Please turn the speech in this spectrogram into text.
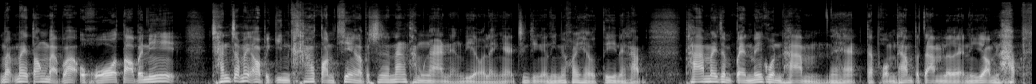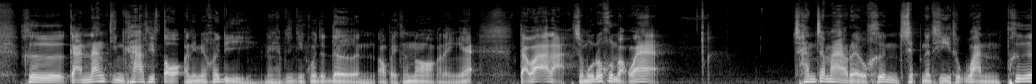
ไม่ไม่ต้องแบบว่าโอ้โห ต่อไปนี้ ฉันจะไม่ออกไปกินข้าวตอนเที่ยงแล้วฉันจะนั่งทำงานอย่างเดียวอะไรเงี้ยจริงๆ อันนี้ไม่ค่อยเฮลตี้นะครับ ถ้าไม่จำเป็นไม่ควรทำนะฮะแต่ผมทำประจำเลยอันนี้ยอมรับ คือการนั่งกินข้าวที่โต๊ะอันนี้ไม่ค่อยดีนะครับจริงๆควรจะเดินออกไปข้างนอกอะไรเงี้ยแต่ว่าอะล่ะสมมุติว่าคุณบอกว่า ฉันจะมาเร็วขึ้น 10 นาทีทุกวันเพื่อ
